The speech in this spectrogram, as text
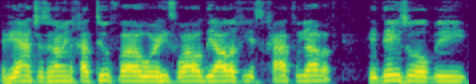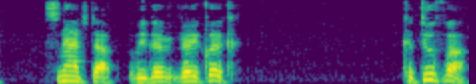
If he answers an Amin Chatufa, where he swallowed the aleph, he is Chatu Yamav. His days will be snatched up. It will be very quick. Katufa.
